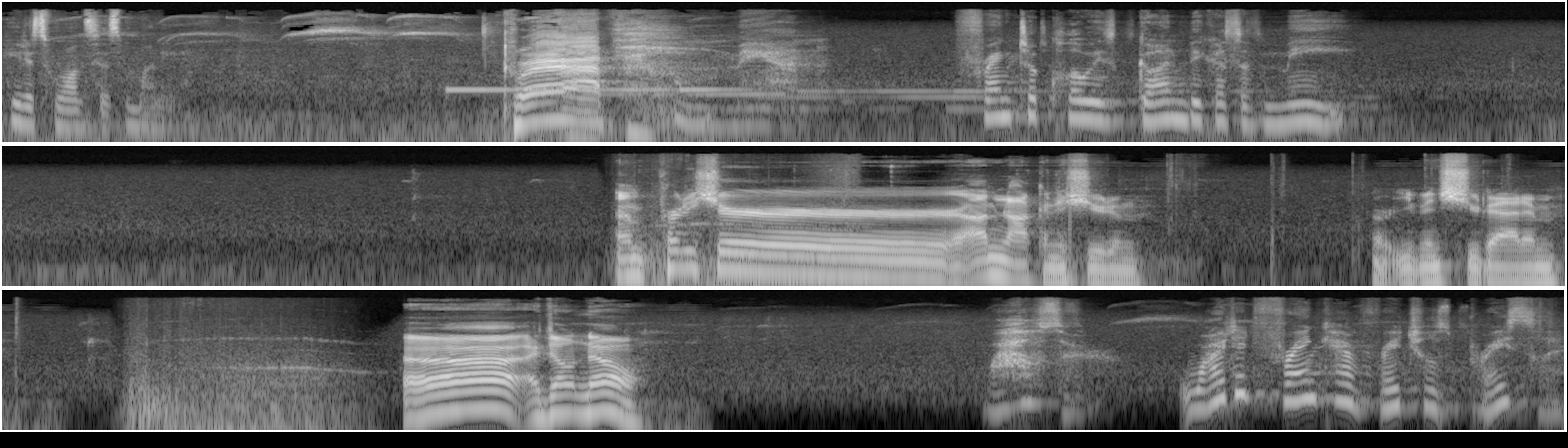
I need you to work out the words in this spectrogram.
He just wants his money. Crap. Oh man. Frank took Chloe's gun because of me. I'm pretty sure I'm not going to shoot him. Or even shoot at him. Uh, I don't know. Wowzer. Why did Frank have Rachel's bracelet?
